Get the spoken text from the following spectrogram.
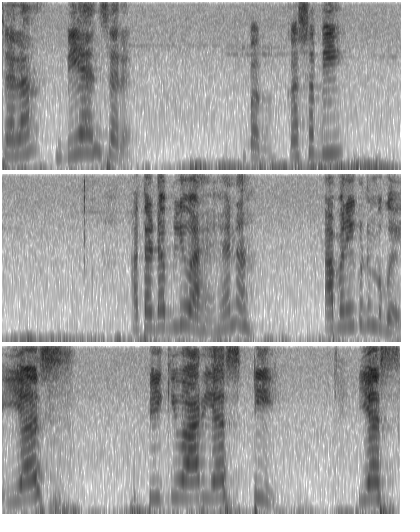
चला बी आन्सर आहे. बघ कसं बी आता डब्ल्यू आहे है ना? आपण इकडून बघूया. S P Q R S T S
